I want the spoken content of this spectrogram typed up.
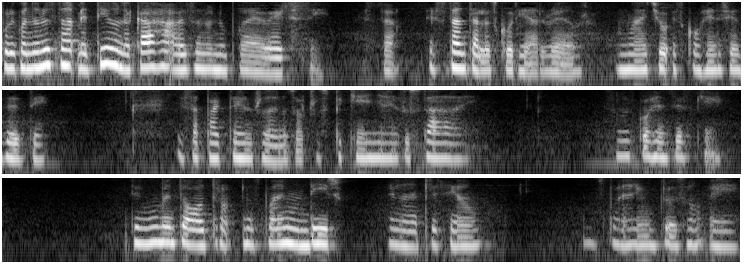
Porque cuando uno está metido en la caja, a veces uno no puede verse. Está, es tanta la oscuridad alrededor. Uno ha hecho escogencias desde esa parte dentro de nosotros, pequeña y asustada. Son escogencias que de un momento a otro nos pueden hundir en la depresión, nos pueden incluso eh,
